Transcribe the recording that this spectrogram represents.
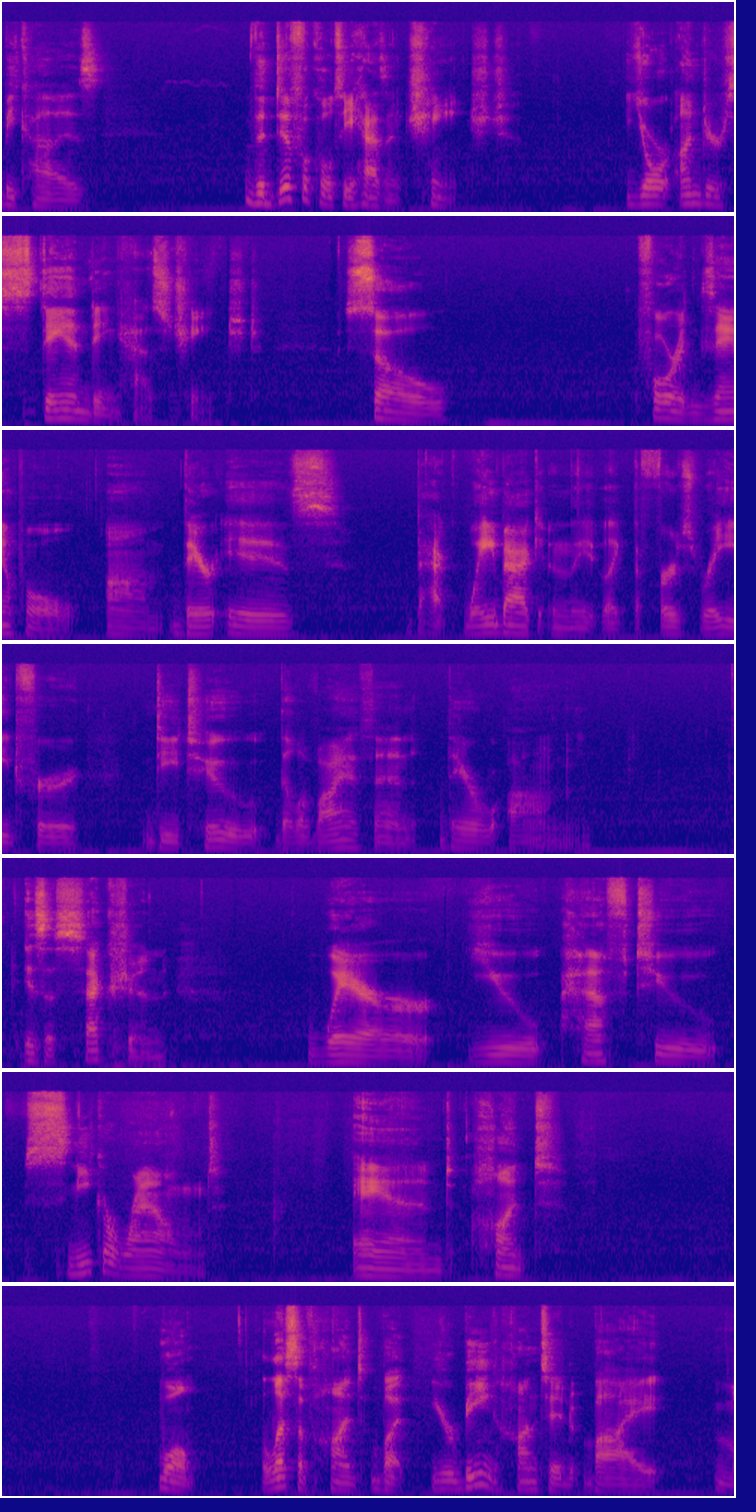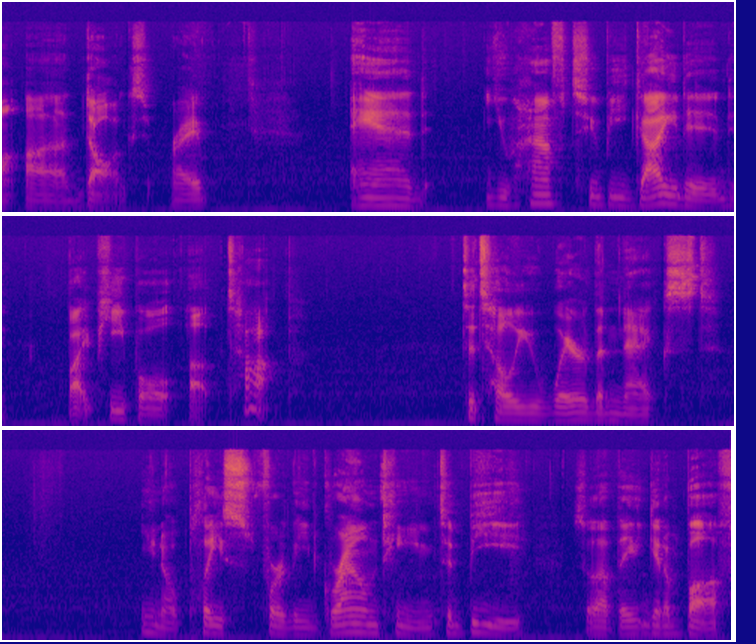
because the difficulty hasn't changed. Your understanding has changed. So, for example, um, there is back way back in the like the first raid for D two, the Leviathan. There um, is a section where you have to sneak around and hunt well less of hunt but you're being hunted by uh, dogs right and you have to be guided by people up top to tell you where the next you know place for the ground team to be so that they get a buff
